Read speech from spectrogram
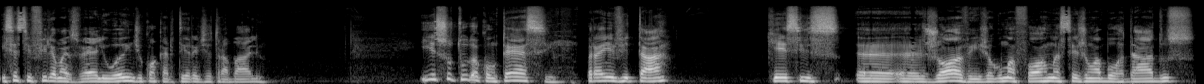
E se esse filho é mais velho, ande com a carteira de trabalho. Isso tudo acontece para evitar que esses uh, uh, jovens, de alguma forma, sejam abordados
